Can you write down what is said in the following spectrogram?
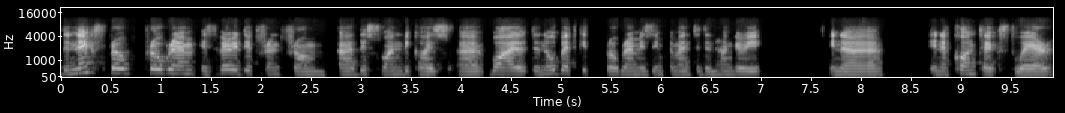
the next pro program is very different from uh, this one because uh, while the No Bad Kid program is implemented in Hungary in a in a context where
